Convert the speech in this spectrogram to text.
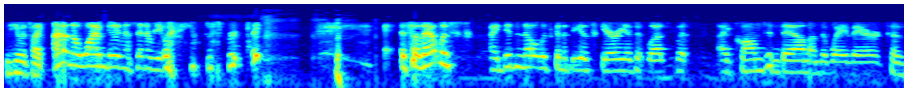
and he was like, "I don't know why I'm doing this interview." He was really- so that was I didn't know it was going to be as scary as it was, but I calmed him down on the way there because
